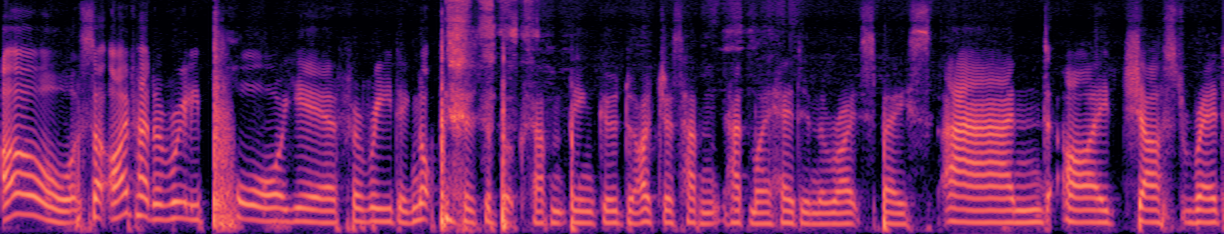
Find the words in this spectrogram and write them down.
Oh, so I've had a really poor year for reading, not because the books haven't been good. I just haven't had my head in the right space. And I just read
